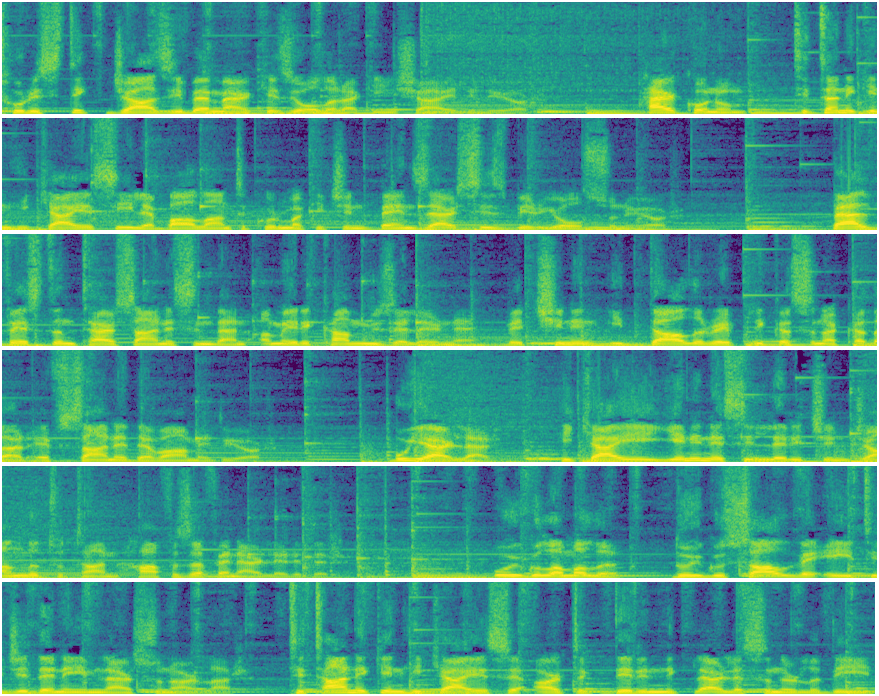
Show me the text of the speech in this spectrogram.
turistik cazibe merkezi olarak inşa ediliyor. Her konum, Titanic'in hikayesiyle bağlantı kurmak için benzersiz bir yol sunuyor. Belfast'ın tersanesinden Amerikan müzelerine ve Çin'in iddialı replikasına kadar efsane devam ediyor. Bu yerler, hikayeyi yeni nesiller için canlı tutan hafıza fenerleridir. Uygulamalı, duygusal ve eğitici deneyimler sunarlar. Titanic'in hikayesi artık derinliklerle sınırlı değil,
